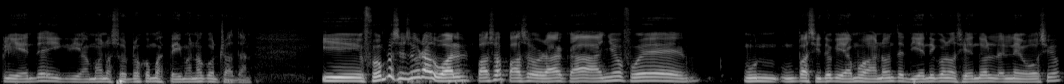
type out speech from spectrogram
clientes y digamos nosotros como Spaceman nos contratan. Y fue un proceso gradual, paso a paso, ¿verdad? Cada año fue un, un pasito que íbamos dando, entendiendo y conociendo el, el negocio,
